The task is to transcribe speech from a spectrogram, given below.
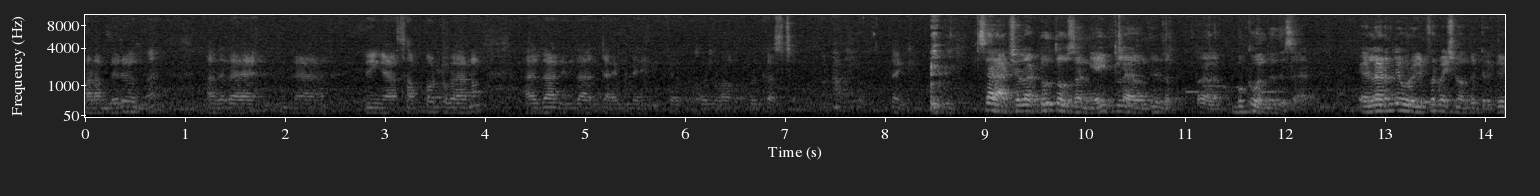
படம் வரும்னு அதில் நீங்கள் சப்போர்ட் வேணும். அதுதான் இந்த டைமில் எனக்கு ஒரு ரிக்வஸ்ட் தேங்க்யூ சார் ஆக்சுவலாக டூ தௌசண்ட் எயிட்டில் வந்து இந்த புக்கு வந்தது சார் எல்லா இடத்துலையும் ஒரு இன்ஃபர்மேஷன் வந்துட்டு இருக்கு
